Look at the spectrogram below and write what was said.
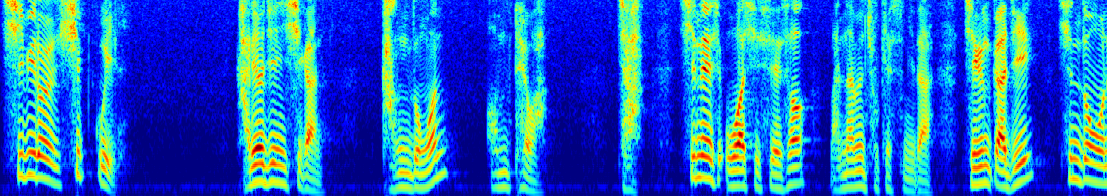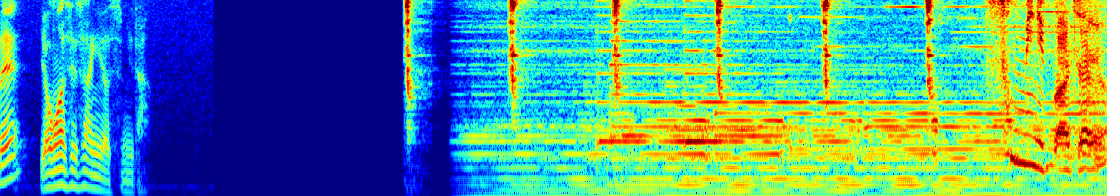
11월 19일 가려진 시간 강동원 엄태화 자 시내 오아시스에서 만나면 좋겠습니다. 지금까지 신동원의 영화 세상이었습니다. 성민이 맞아요?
